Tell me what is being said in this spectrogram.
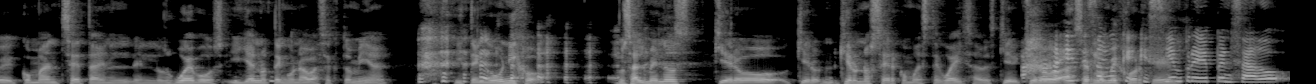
eh, command Z en, en los huevos y ya no tengo una vasectomía y tengo un hijo, pues al menos quiero, quiero, quiero no ser como este güey, ¿sabes? Quiero, quiero Ajá, es- es hacerlo algo mejor que, que, que él. siempre he pensado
